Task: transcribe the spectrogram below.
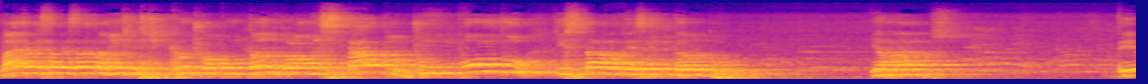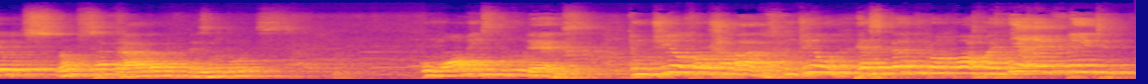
mas ela estava exatamente neste cântico apontando para um estado de um povo que estava desertando. E amados, Deus não se agrada com desertores, com homens e mulheres que um dia foram chamados, que um dia receberam um propósito, mas de repente,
